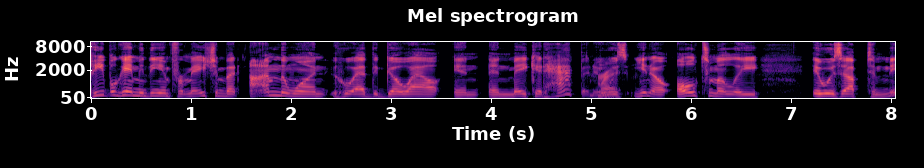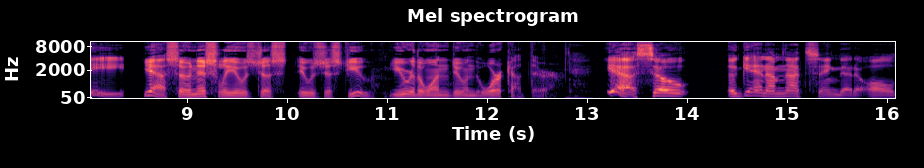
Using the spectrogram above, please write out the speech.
people gave me the information, but I'm the one who had to go out and and make it happen. It Right. was, you know, ultimately, it was up to me. Yeah. So initially, it was just it was just you. You were the one doing the work out there. Yeah. So again, I'm not saying that at all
